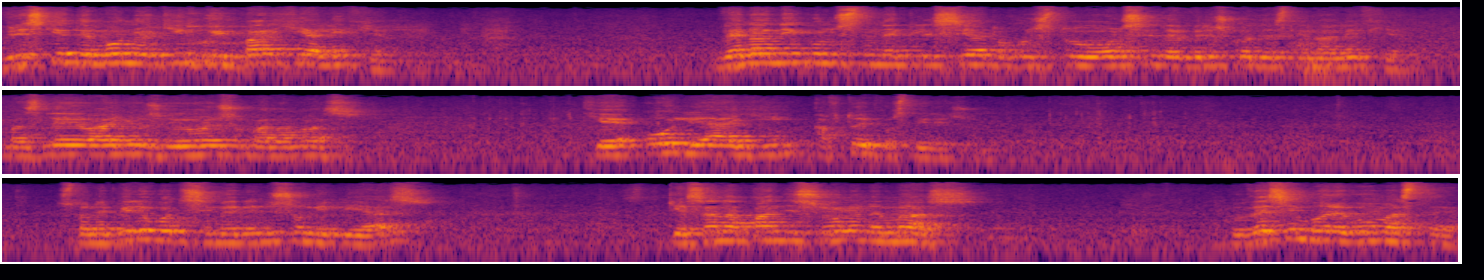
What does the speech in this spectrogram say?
βρίσκεται μόνο εκεί που υπάρχει αλήθεια. Δεν ανήκουν στην Εκκλησία του Χριστού όσοι δεν βρίσκονται στην αλήθεια. Μας λέει ο Άγιος Γρηγόρης ο Παναμάς. Και όλοι οι Άγιοι αυτό υποστηρίζουν. Στον επίλογο της σημερινής ομιλίας και σαν απάντηση όλων εμάς που δεν συμπορευόμαστε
